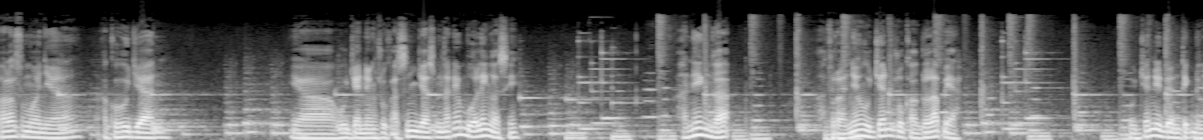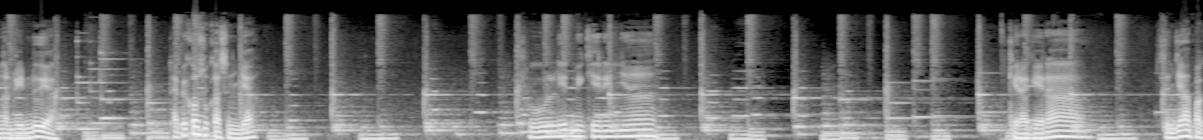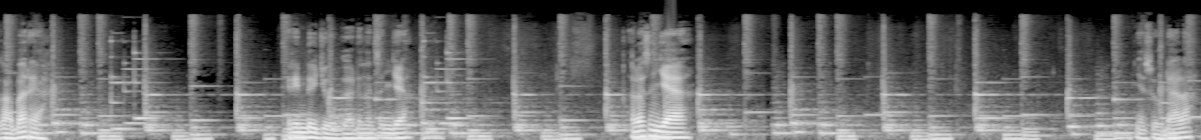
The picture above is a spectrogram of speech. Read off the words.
Halo semuanya, aku Hujan. Ya, hujan yang suka senja sebenarnya boleh nggak sih? Aneh nggak? Aturannya hujan suka gelap ya? Hujan identik dengan rindu ya? Tapi kok suka senja? Sulit mikirinnya. Kira-kira senja apa kabar ya? Rindu juga dengan senja. Halo senja. Ya sudahlah.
